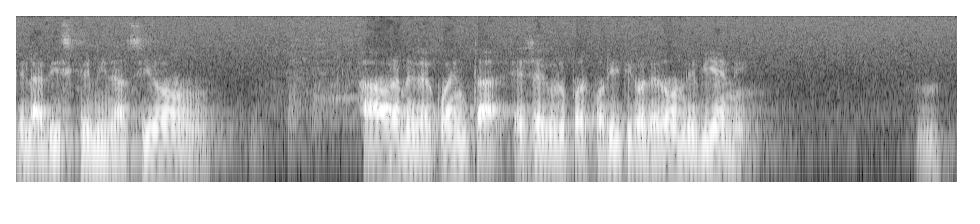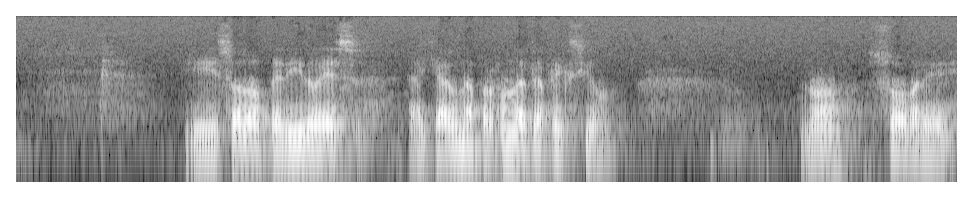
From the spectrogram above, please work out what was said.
en la discriminación. Ahora me doy cuenta, ese grupo político de dónde vienen. ¿Mm? Y solo pedido es hay que hacer una profunda reflexión, ¿no? Sobre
